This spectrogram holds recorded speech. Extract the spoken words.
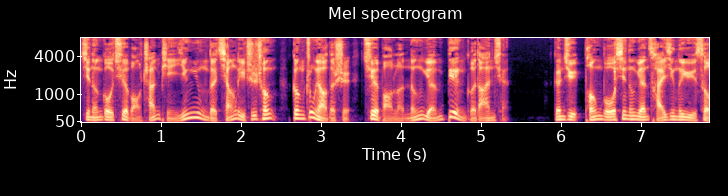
既能够确保产品应用的强力支撑，更重要的是确保了能源变革的安全。根据彭博新能源财经的预测，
